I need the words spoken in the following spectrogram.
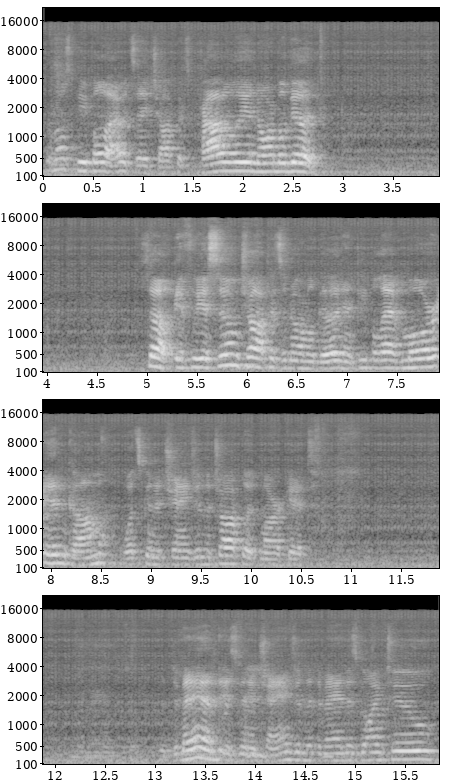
For most people, I would say chocolate's probably a normal good. So if we assume chocolate's a normal good and people have more income, what's going to change in the chocolate market? The demand is going to change and the demand is going to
